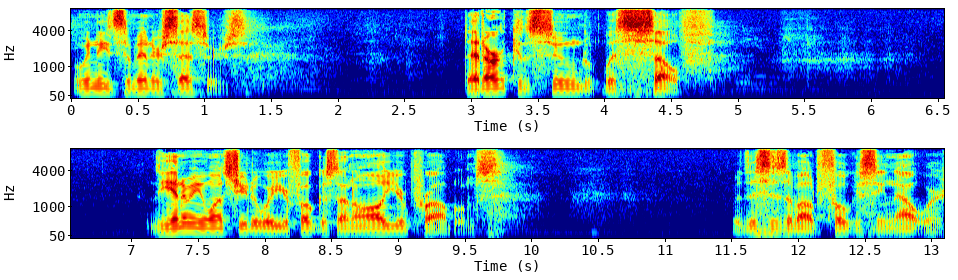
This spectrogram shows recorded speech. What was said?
We need some intercessors that aren't consumed with self. The enemy wants you to where you're focused on all your problems. But this is about focusing outward.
